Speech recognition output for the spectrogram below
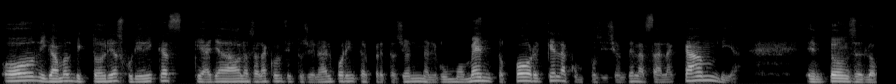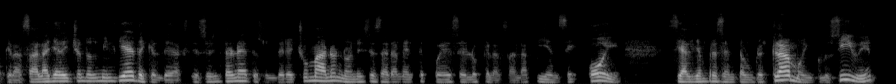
o, digamos, victorias jurídicas que haya dado la sala constitucional por interpretación en algún momento, porque la composición de la sala cambia. Entonces, lo que la sala haya dicho en 2010 de que el acceso a Internet es un derecho humano, no necesariamente puede ser lo que la sala piense hoy. Si alguien presenta un reclamo, inclusive,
